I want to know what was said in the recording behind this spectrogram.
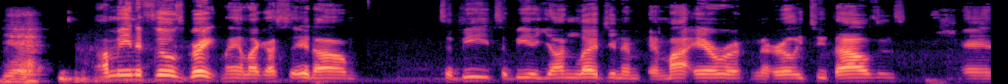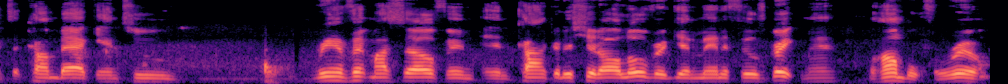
Yeah. I mean, it feels great, man. Like I said, um, to be to be a young legend in, in my era in the early 2000s, and to come back and to reinvent myself and and conquer this shit all over again, man. It feels great, man. I'm humble for real.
